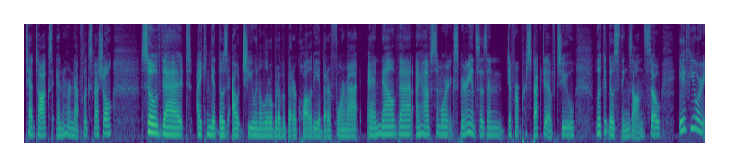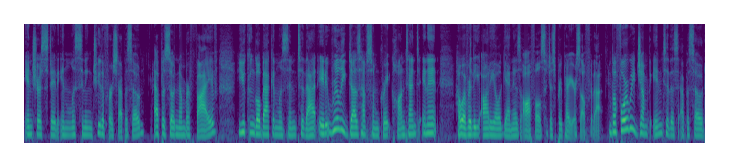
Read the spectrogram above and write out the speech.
TED Talks and her Netflix special so that I can get those out to you in a little bit of a better quality, a better format. And now that I have some more experiences and different perspective to look at those things on. So if you are interested in listening to the first episode, episode number five, you can go back and listen to that. It really does have some great content in it. However, the audio again is awful. So just prepare yourself for that. Before we jump into this episode,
